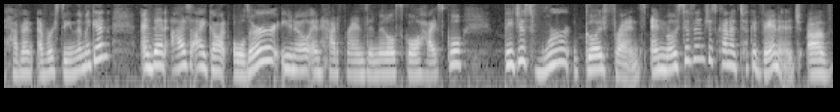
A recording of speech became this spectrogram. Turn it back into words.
haven't ever seen them again. And then as I got older, you know, and had friends in middle school, high school, they just weren't good friends. And most of them just kind of took advantage of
